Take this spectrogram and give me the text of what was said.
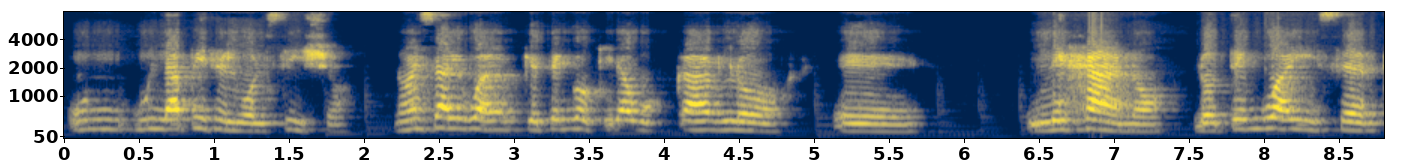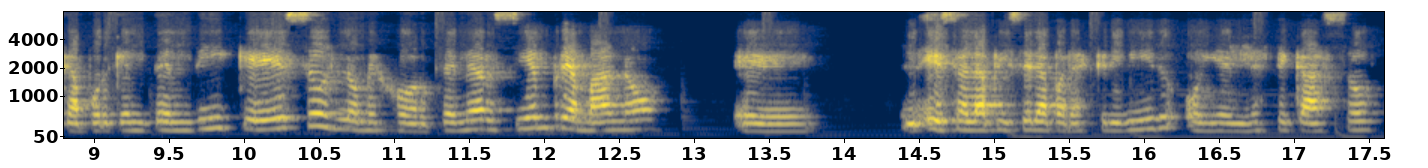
un, un, lápiz del bolsillo. No es algo que tengo que ir a buscarlo eh, lejano, lo tengo ahí cerca, porque entendí que eso es lo mejor, tener siempre a mano eh, esa lapicera para escribir o en este caso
